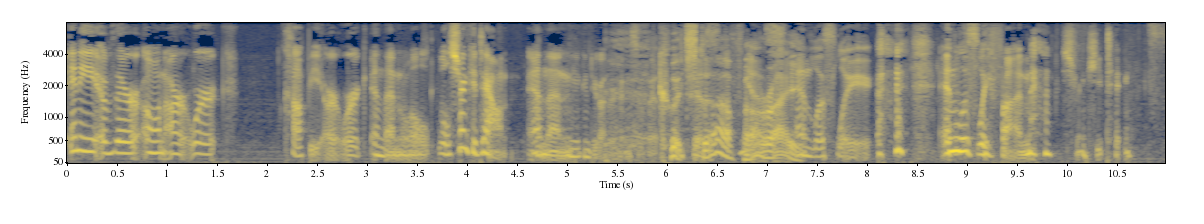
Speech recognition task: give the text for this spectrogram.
any of their own artwork, copy artwork, and then we'll we'll shrink it down, and then you can do other things with it. Good stuff. All yes, right. endlessly, endlessly fun, Shrinky Dinks.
